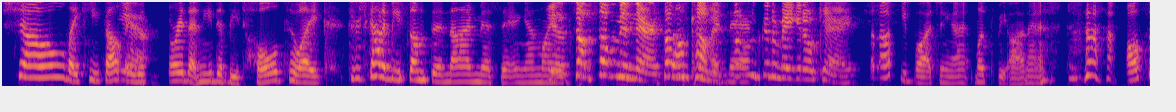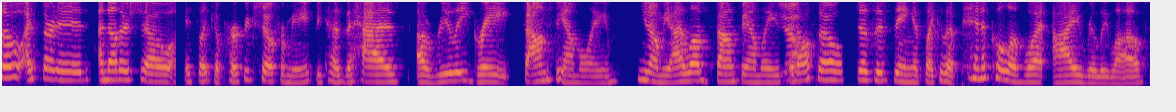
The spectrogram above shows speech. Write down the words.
show. Like he felt it was a story that needed to be told. So like, there's got to be something that I'm missing, and like, yeah, some, something in there. Something's Something coming. there. Something's gonna make it okay. but I'll keep watching it. Let's be honest. Also, I started another show. It's like a perfect show for me because it has a really great found family. You know me, I love found families. It also does this thing. It's like the pinnacle of what I really love.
